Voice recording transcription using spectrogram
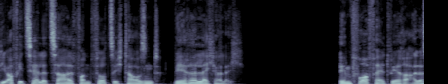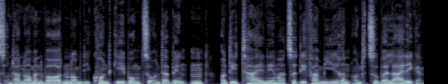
Die offizielle Zahl von 40.000 wäre lächerlich. Im Vorfeld wäre alles unternommen worden, um die Kundgebung zu unterbinden und die Teilnehmer zu diffamieren und zu beleidigen.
